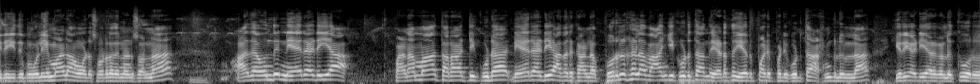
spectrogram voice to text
இது இது மூலியமாக நான் அவங்கள்ட்ட சொல்கிறது என்னன்னு சொன்னால் அதை வந்து நேரடியாக பணமாக தராட்டி கூட நேரடியாக அதற்கான பொருள்களை வாங்கி கொடுத்து அந்த இடத்த ஏற்பாடு பண்ணி கொடுத்தா அஹமதுல்லா இறையடியார்களுக்கு ஒரு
